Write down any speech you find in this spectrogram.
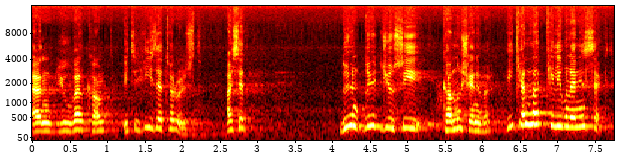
and you welcomed, it, he's a terrorist. I said, do you, did you see Ghannouchi anywhere? He cannot kill even an insect.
